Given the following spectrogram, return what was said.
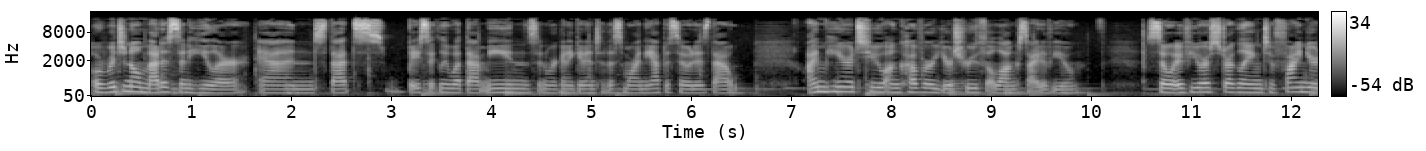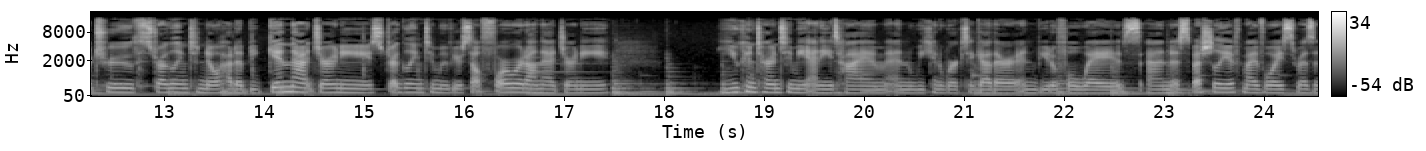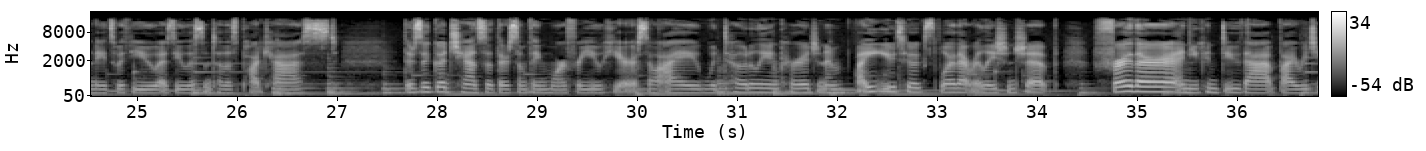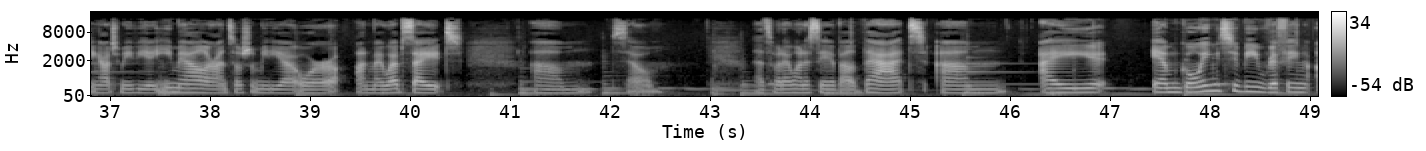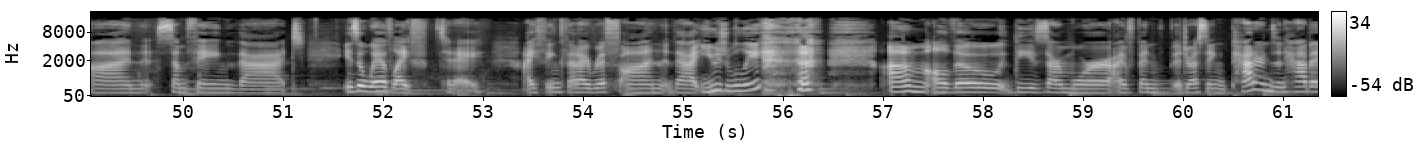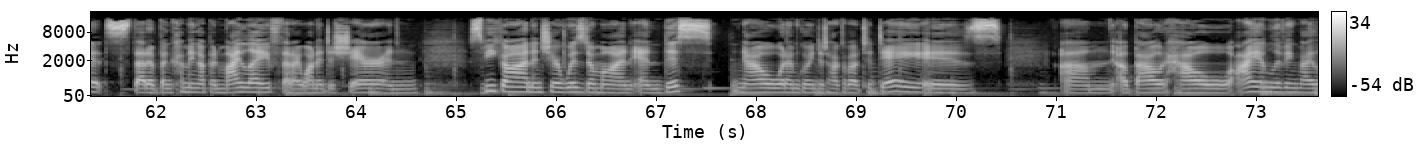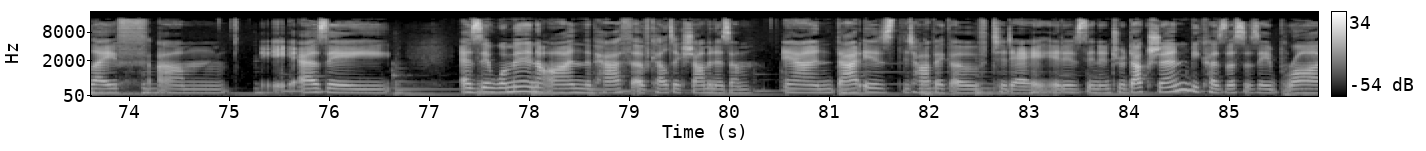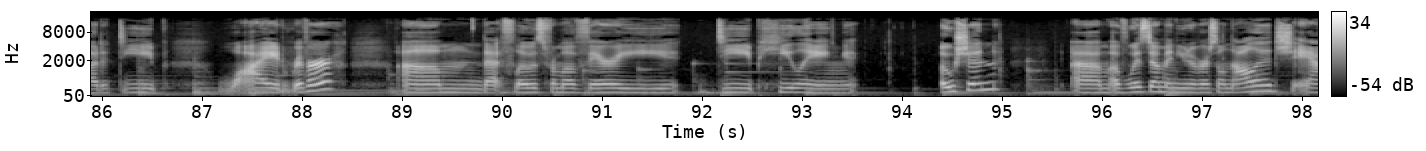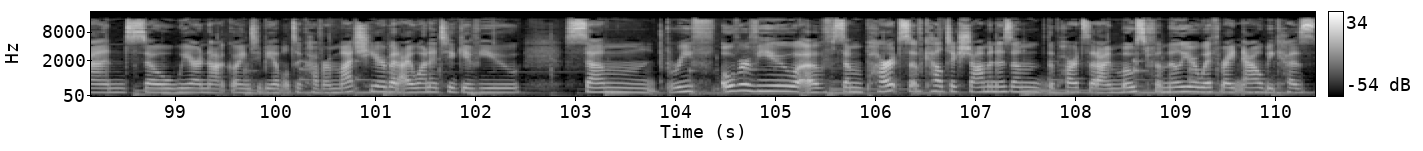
original medicine healer and that's basically what that means and we're going to get into this more in the episode is that I'm here to uncover your truth alongside of you. So, if you are struggling to find your truth, struggling to know how to begin that journey, struggling to move yourself forward on that journey, you can turn to me anytime and we can work together in beautiful ways. And especially if my voice resonates with you as you listen to this podcast, there's a good chance that there's something more for you here. So I would totally encourage and invite you to explore that relationship further. And you can do that by reaching out to me via email or on social media or on my website. Um, so that's what I want to say about that. Um, I am going to be riffing on something that is a way of life today. I think that I riff on that usually. Um, although these are more, I've been addressing patterns and habits that have been coming up in my life that I wanted to share and speak on and share wisdom on. And this, now, what I'm going to talk about today is um, about how I am living my life um, as a as a woman on the path of Celtic shamanism. And that is the topic of today. It is an introduction because this is a broad, deep, wide river um, that flows from a very deep, healing ocean um, of wisdom and universal knowledge. And so we are not going to be able to cover much here, but I wanted to give you some brief overview of some parts of Celtic shamanism, the parts that I'm most familiar with right now, because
